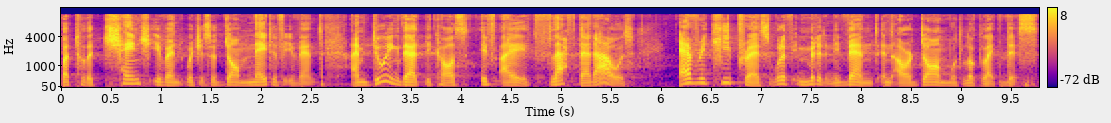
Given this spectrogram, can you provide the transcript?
but to the change event, which is a DOM native event. I'm doing that because if I left that out, every key press would have emitted an event, and our DOM would look like this.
